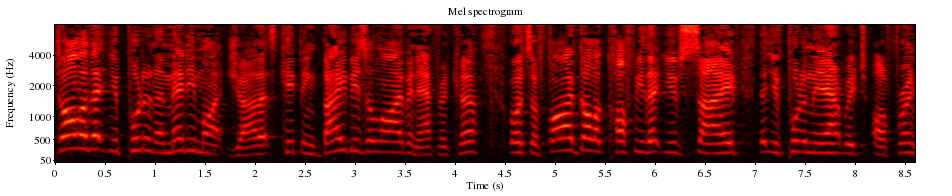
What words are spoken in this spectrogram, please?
dollar that you put in a Medimite jar that's keeping babies alive in Africa, or it's a $5 coffee that you've saved, that you've put in the outreach offering,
